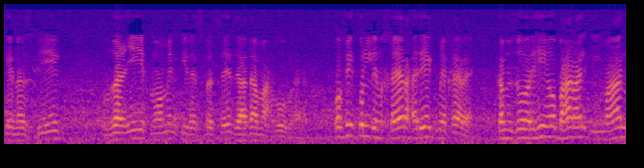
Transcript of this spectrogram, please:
کے نزدیک ضعیف مومن کی نسبت سے زیادہ محبوب ہے۔ وہ کل خیر، ہر ایک میں خیر ہے۔ کمزور ہی ہو، بہرحال ایمان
